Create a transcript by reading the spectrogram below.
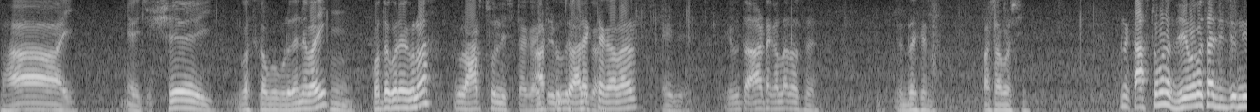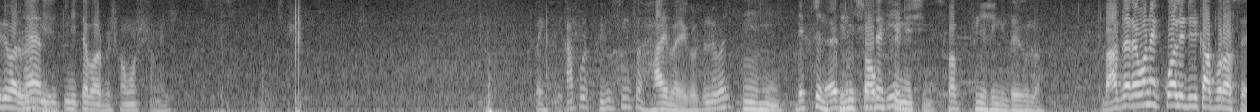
ভাই এই যে। সেই ভাই। কত করে এগুলো? এগুলো আটচল্লিশ টাকা। এটার 48 আরেকটা কালার এই যে। এগুলো তো আটটা কালার আছে? দেখেন পাশাপাশি। মানে কাস্টমার যেভাবে চাই নিতে পারবে হ্যাঁ নিতে পারবে সমস্যা নেই। ভাই কাপড় ফিনিশিং তো হাই ভাই ভাই। হুম হুম। দেখছেন কি? ফিনিশিং সব ফিনিশিং কিন্তু এগুলো। বাজারে অনেক কোয়ালিটির কাপড় আছে।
